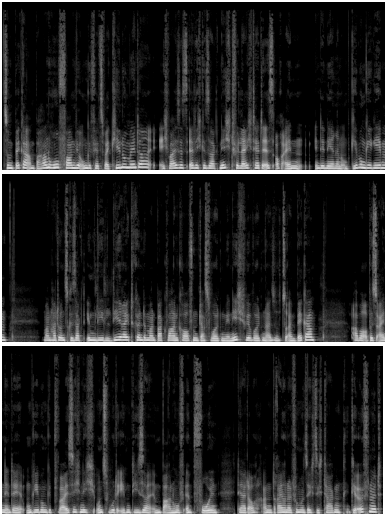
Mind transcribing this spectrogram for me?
Zum Bäcker am Bahnhof fahren wir ungefähr zwei Kilometer. Ich weiß jetzt ehrlich gesagt nicht. Vielleicht hätte es auch einen in der näheren Umgebung gegeben. Man hatte uns gesagt, im Lidl direkt könnte man Backwaren kaufen. Das wollten wir nicht. Wir wollten also zu einem Bäcker. Aber ob es einen in der Umgebung gibt, weiß ich nicht. Uns wurde eben dieser im Bahnhof empfohlen. Der hat auch an 365 Tagen geöffnet.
